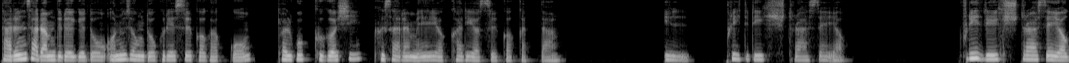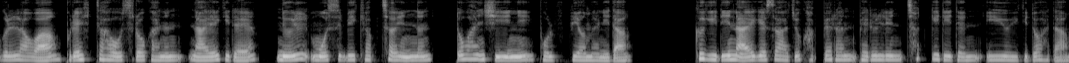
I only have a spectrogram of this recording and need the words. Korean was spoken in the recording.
다른 사람들에게도 어느 정도 그랬을 것 같고 결국 그것이 그 사람의 역할이었을 것 같다. 1. 프리드리히 슈트라세 역 프리드리히 슈트라세 역을 나와 브레히트하우스로 가는 나의 길에 늘 모습이 겹쳐 있는 또 한 시인이 볼프 비어만이다. 그 길이 나에게서 아주 각별한 베를린 첫 길이 된 이유이기도 하다.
